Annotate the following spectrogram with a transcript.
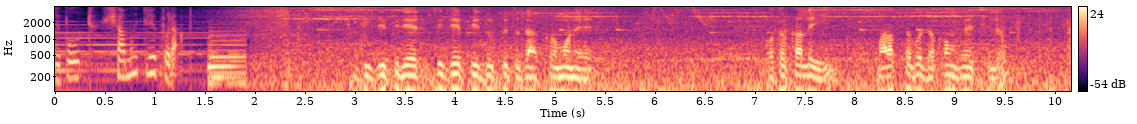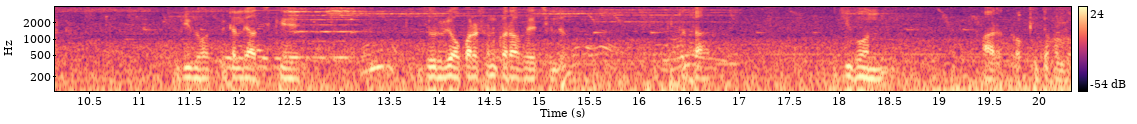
রিপোর্ট সাময়িক ত্রিপুরা। বিজেপিদের, বিজেপি দুর্বৃত্তদের আক্রমণে গতকালেই মারাত্মক জখম হয়েছিল। জিবি হসপিটালে আজকে জরুরি অপারেশন করা হয়েছিল। কিন্তু তার জীবন আর রক্ষিত হলো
